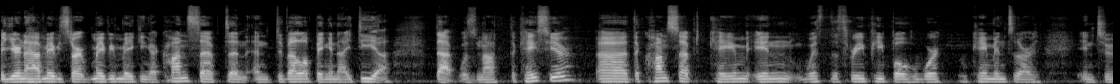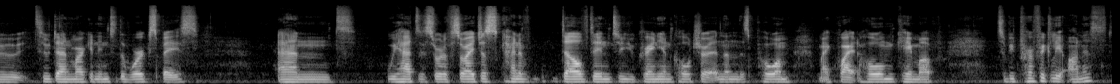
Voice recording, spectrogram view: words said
a year and a half. Maybe start maybe making a concept and and developing an idea. That was not the case here. Uh, the concept came in with the three people who work who came into our into to Denmark and into the workspace, and we had to sort of so I just kind of delved into Ukrainian culture and then this poem My Quiet Home came up to be perfectly honest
